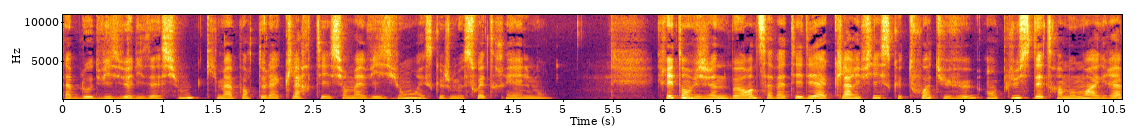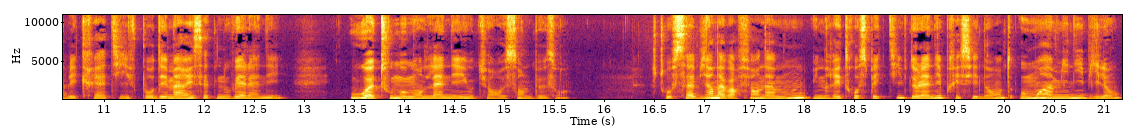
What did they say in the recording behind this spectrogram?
tableau de visualisation qui m'apporte de la clarté sur ma vision et ce que je me souhaite réellement. Créer ton vision board, ça va t'aider à clarifier ce que toi tu veux, en plus d'être un moment agréable et créatif pour démarrer cette nouvelle année, ou à tout moment de l'année où tu en ressens le besoin. Je trouve ça bien d'avoir fait en amont une rétrospective de l'année précédente, au moins un mini bilan,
